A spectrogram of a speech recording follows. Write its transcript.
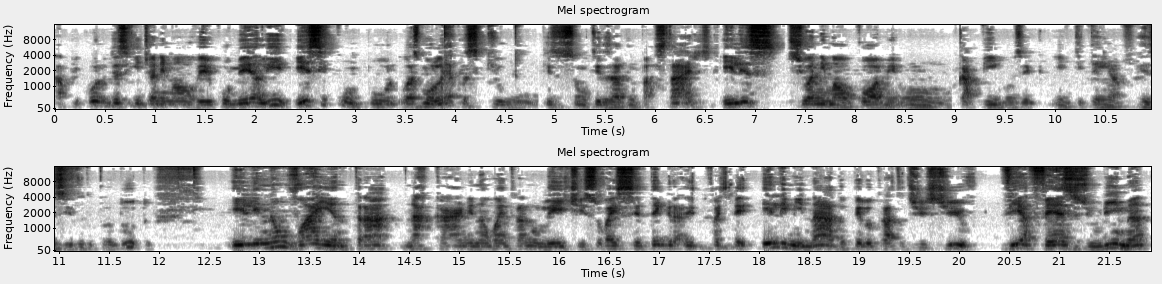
aplicou no dia seguinte o animal veio comer ali, esse composto, as moléculas que, o, que são utilizadas em pastagens, eles, se o animal come um capim, vamos dizer, em que tenha resíduo de produto, ele não vai entrar na carne, não vai entrar no leite. Isso vai ser, degra... vai ser eliminado pelo trato digestivo via fezes e urina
